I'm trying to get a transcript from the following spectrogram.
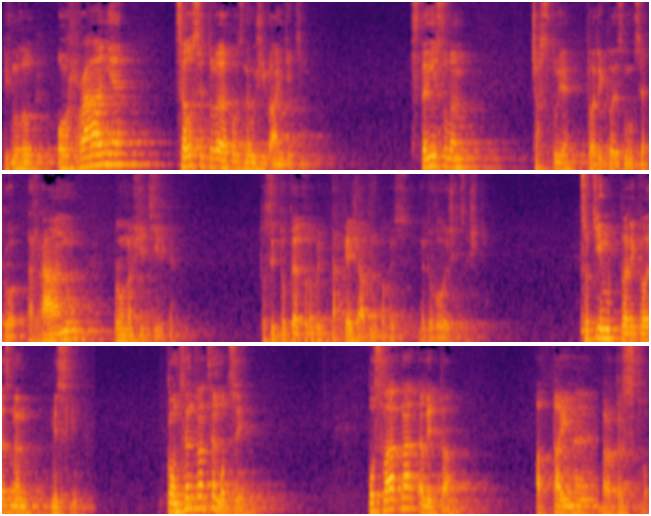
když mluvil o ráně celosvětového zneužívání dětí. Stejným slovem častuje klerikalismus jako ránu pro naši církev. To si do této doby také žádný papež nedovolil říct ještě. Co tím klerikalismem myslí? Koncentrace moci, posvátná elita a tajné bratrstvo.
